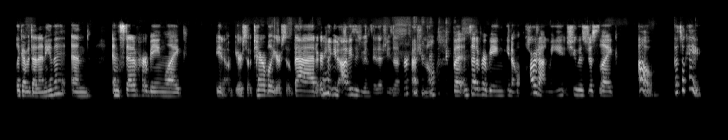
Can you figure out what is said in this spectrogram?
Like, I haven't done any of it. And instead of her being like, you know, you're so terrible, you're so bad, or, you know, obviously she wouldn't say that she's a professional, but instead of her being, you know, hard on me, she was just like, oh, that's okay.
